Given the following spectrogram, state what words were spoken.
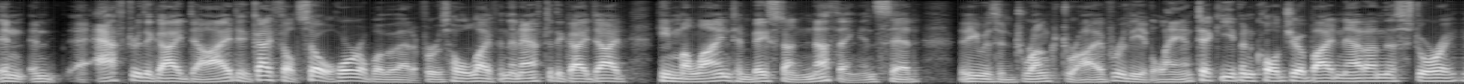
and, and, after the guy died, the guy felt so horrible about it for his whole life. And then after the guy died, he maligned him based on nothing and said that he was a drunk driver. The Atlantic even called Joe Biden out on this story.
